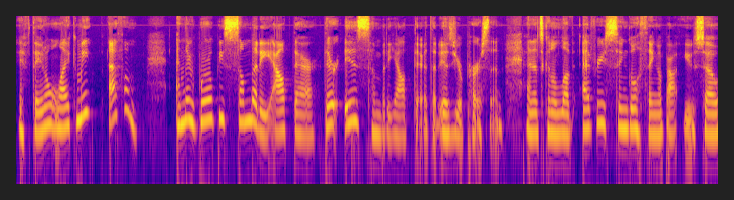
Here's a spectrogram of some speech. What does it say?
if they don't like me, F them. And there will be somebody out there. There is somebody out there that is your person and it's going to love every single thing about you. So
